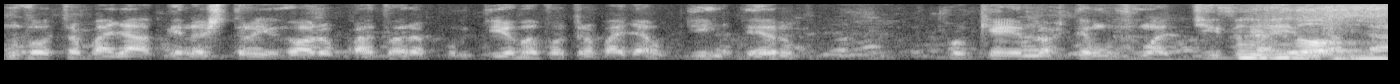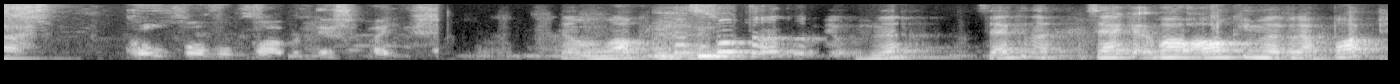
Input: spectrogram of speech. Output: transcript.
não vou trabalhar apenas 3 horas ou 4 horas por dia, mas vou trabalhar o dia inteiro, porque nós temos uma dívida a com o povo pobre desse país. Então, o Alckmin está se soltando, amigos, né? Será que, nós, será que igual o Alckmin vai virar pop,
